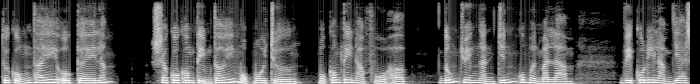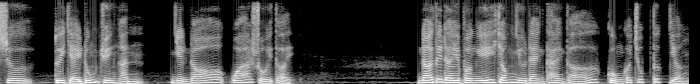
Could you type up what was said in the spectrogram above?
Tôi cũng thấy ok lắm. Sao cô không tìm tới một môi trường, một công ty nào phù hợp, đúng chuyên ngành chính của mình mà làm? Việc cô đi làm gia sư, tuy dạy đúng chuyên ngành, nhưng đó quá rủi thời. Nói tới đây Vân Ý giống như đang than thở, cũng có chút tức giận.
